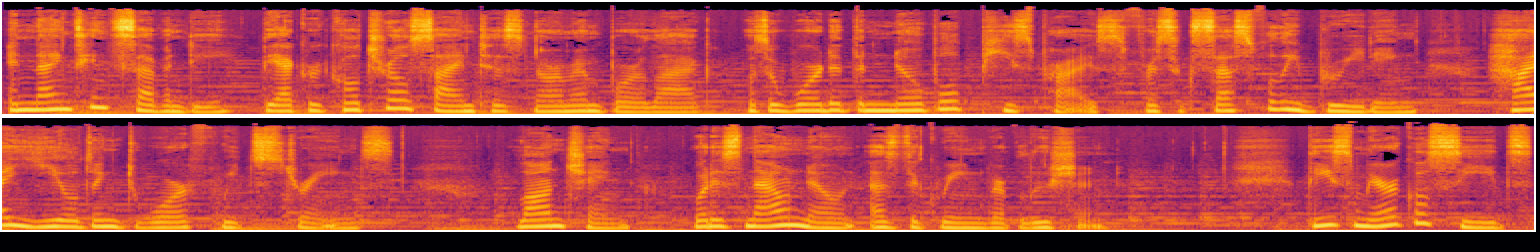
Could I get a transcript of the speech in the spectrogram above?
In 1970, the agricultural scientist Norman Borlaug was awarded the Nobel Peace Prize for successfully breeding high yielding dwarf wheat strains, launching what is now known as the Green Revolution. These miracle seeds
